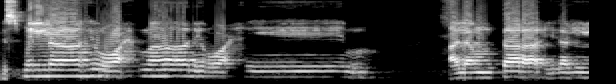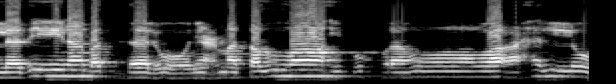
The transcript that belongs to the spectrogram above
بسم الله الرحمن الرحيم ألم تر إلى الذين بدلوا نعمة الله كفرا وأحلوا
